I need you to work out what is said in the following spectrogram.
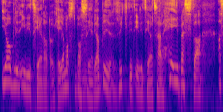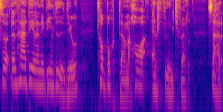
jag blir irriterad, okej? Okay? Jag måste bara säga det. Jag blir riktigt irriterad. Så här, hej bästa! Alltså den här delen i din video, ta bort den. Ha en fin kväll. Så här,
